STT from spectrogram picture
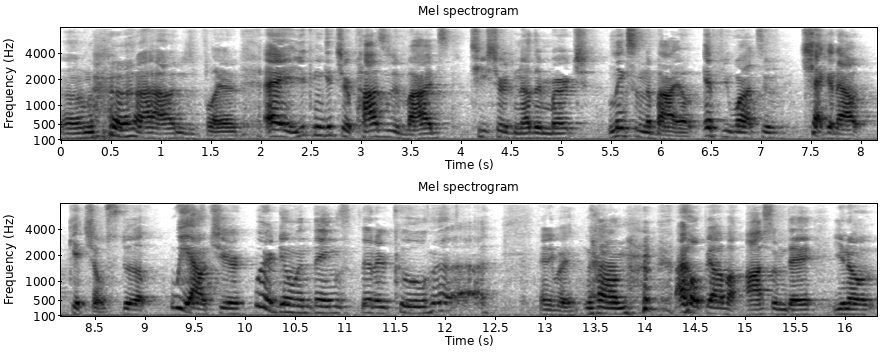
Um, I'm just playing. Hey, you can get your positive vibes t-shirt and other merch. Links in the bio. If you want to, check it out. Get your stuff. We out here. We're doing things that are cool. anyway, um, I hope you have an awesome day. You know,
